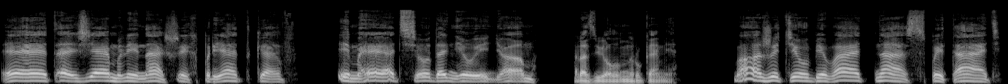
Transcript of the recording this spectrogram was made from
«Это земли наших предков, и мы отсюда не уйдем», — развел он руками. «Можете убивать нас, пытать,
